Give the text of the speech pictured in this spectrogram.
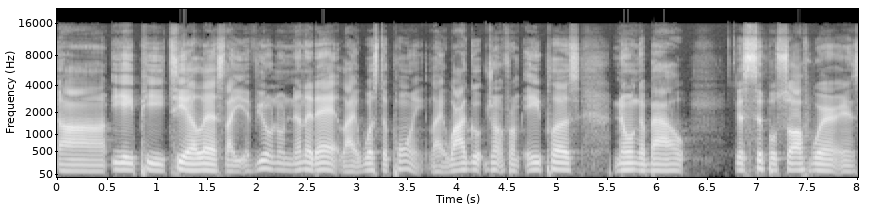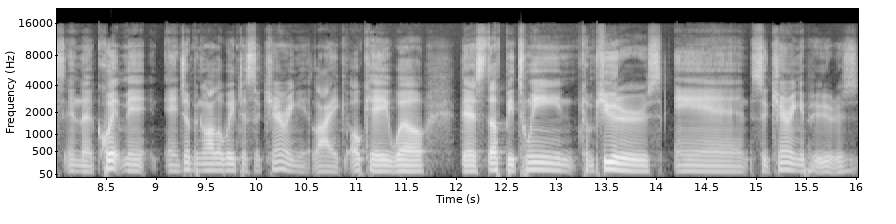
uh, EAP TLS like if you don't know none of that like what's the point? Like why go jump from A plus knowing about this simple software and, and the equipment and jumping all the way to securing it. Like okay well there's stuff between computers and securing computers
